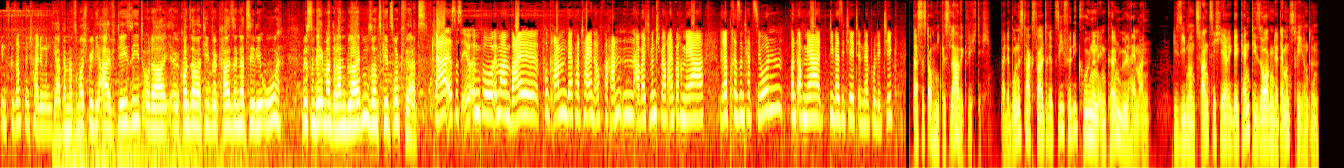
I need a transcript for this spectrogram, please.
insgesamten Entscheidungen. Ja, wenn man zum Beispiel die AfD sieht oder äh, konservative Kreise in der CDU, müssen wir immer dranbleiben, sonst geht es rückwärts. Klar ist es irgendwo immer im Wahlprogramm der Parteien auch vorhanden, aber ich wünsche mir auch einfach mehr Repräsentation und auch mehr Diversität in der Politik. Das ist auch Nike Slavik wichtig. Bei der Bundestagswahl tritt sie für die Grünen in Köln-Mülheim an. Die 27-Jährige kennt die Sorgen der Demonstrierenden.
